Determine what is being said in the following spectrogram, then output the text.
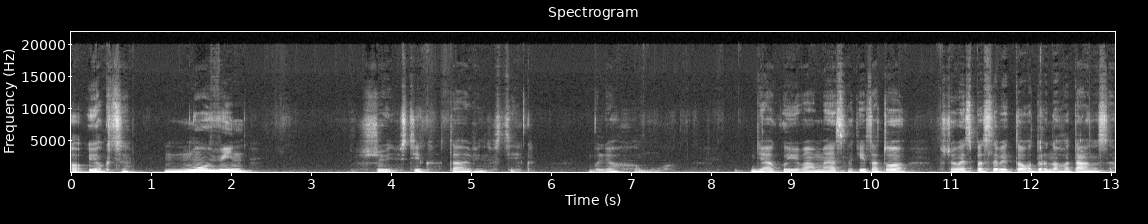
А як це? Ну він. Що він встік? Та він встік. Бляха муха. Дякую вам, месники, за те, що ви спасли від того дурного Таноса.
